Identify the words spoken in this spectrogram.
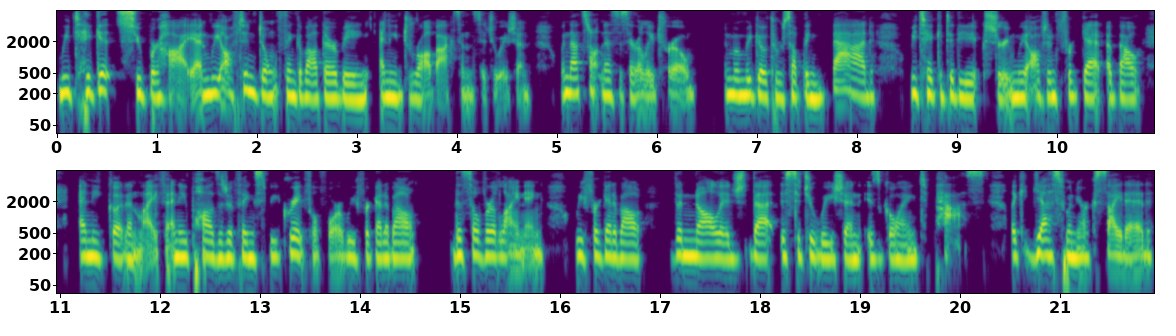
We take it super high and we often don't think about there being any drawbacks in the situation when that's not necessarily true. And when we go through something bad, we take it to the extreme. We often forget about any good in life, any positive things to be grateful for. We forget about the silver lining. We forget about the knowledge that the situation is going to pass. Like, yes, when you're excited,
